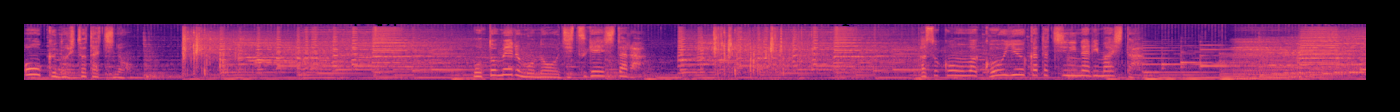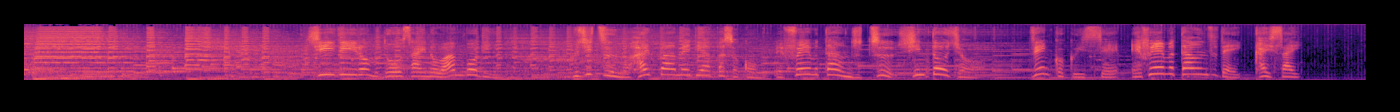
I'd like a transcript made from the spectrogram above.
多くの人たちの求めるものを実現したらパソコンはこういう形になりました。CD ロム搭載のワンボディ富士通のハイパーメディアパソコン FM タウンズ2新登場。全国一斉 FM タウンズデイ開催。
